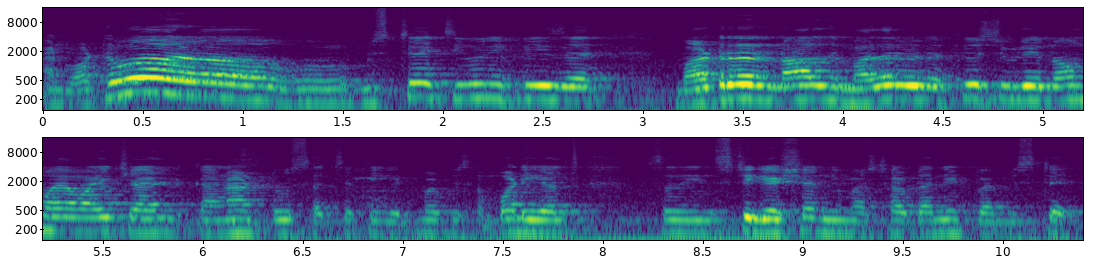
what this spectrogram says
and whatever uh, mistakes, even if he is a murderer and all, the mother will refuse to believe, no, my, my child cannot do such a thing, it might be somebody else. So the instigation, you must have done it by mistake.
